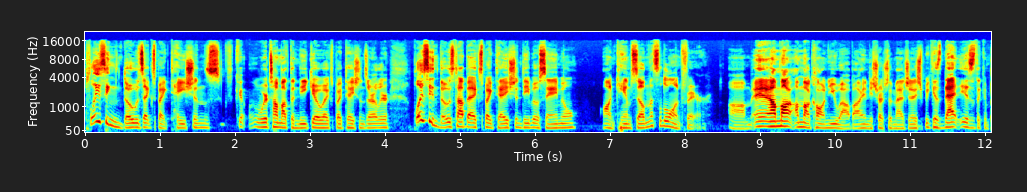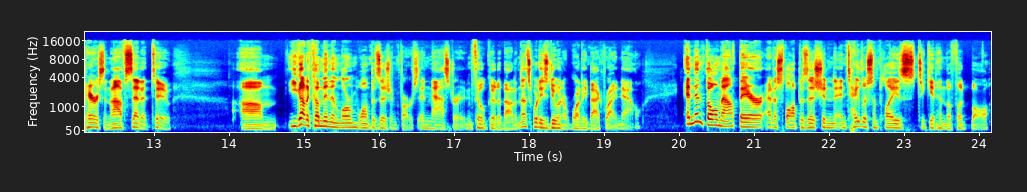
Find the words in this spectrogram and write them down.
Placing those expectations, we were talking about the Nico expectations earlier. Placing those type of expectations, Deebo Samuel on Cam Seldon, that's a little unfair. Um, and I'm not I'm not calling you out by any stretch of imagination because that is the comparison, and I've said it too. Um, you got to come in and learn one position first and master it and feel good about it. And that's what he's doing at running back right now. And then throw him out there at a slot position and tailor some plays to get him the football.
